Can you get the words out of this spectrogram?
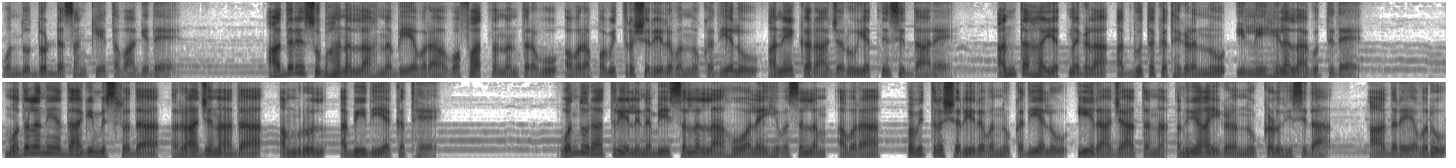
ಒಂದು ದೊಡ್ಡ ಸಂಕೇತವಾಗಿದೆ. ಆದರೆ ಸುಭಾನಲ್ಲಾಹ್ ನಬಿಯವರ ವಫಾತ್ನ ನಂತರವೂ ಅವರ ಪವಿತ್ರ ಶರೀರವನ್ನು ಕದಿಯಲು ಅನೇಕ ರಾಜರು ಯತ್ನಿಸಿದ್ದಾರೆ. ಅಂತಹ ಯತ್ನಗಳ ಅದ್ಭುತ ಕಥೆಗಳನ್ನು ಇಲ್ಲಿ ಹೇಳಲಾಗುತ್ತಿದೆ. ಮೊದಲನೆಯದಾಗಿ ಮಿಸ್ರದ ರಾಜನಾದ ಅಮ್ರುಲ್ ಅಬೀದಿಯ ಕಥೆ. ಒಂದು ರಾತ್ರಿಯಲ್ಲಿ ನಬಿ ಸಲ್ಲಲ್ಲಾಹು ಅಲೈಹಿ ವಸಲ್ಲಂ ಅವರ ಪವಿತ್ರ ಶರೀರವನ್ನು ಕದಿಯಲು ಈ ರಾಜ ತನ್ನ ಅನುಯಾಯಿಗಳನ್ನು ಕಳುಹಿಸಿದ. ಆದರೆ ಅವರು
